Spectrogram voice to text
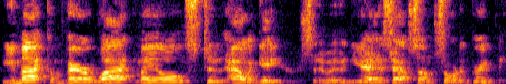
You might compare white males to alligators. You have to have some sort of grouping.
